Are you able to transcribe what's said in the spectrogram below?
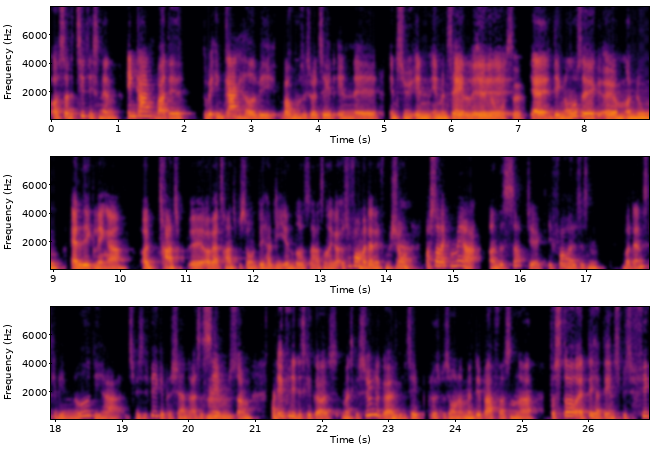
og så er det tit i sådan en, en gang var det du ved, en gang havde vi, var homoseksualitet en, øh, en, syg, en, en mental øh, diagnose. Ja, en diagnose, ikke? Øhm, og nu er det ikke længere og trans, øh, at være transperson, det har lige ændret sig og sådan noget. Og så får man den information, ja. og så er der ikke mere on the subject i forhold til sådan, hvordan skal vi møde de her specifikke patienter, altså se mm. dem som, og det er ikke fordi det skal gøres, man skal sygeliggøre LGBT plus personer, men det er bare for sådan at forstå, at det her det er en specifik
